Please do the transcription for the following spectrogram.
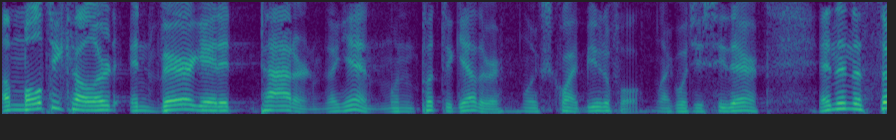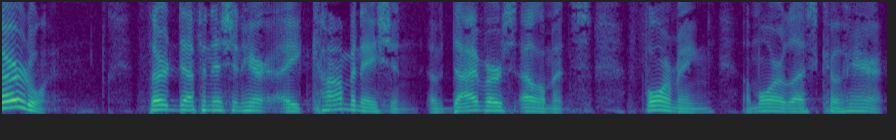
a multicolored and variegated pattern. Again, when put together, looks quite beautiful, like what you see there. And then the third one, third definition here, a combination of diverse elements forming a more or less coherent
